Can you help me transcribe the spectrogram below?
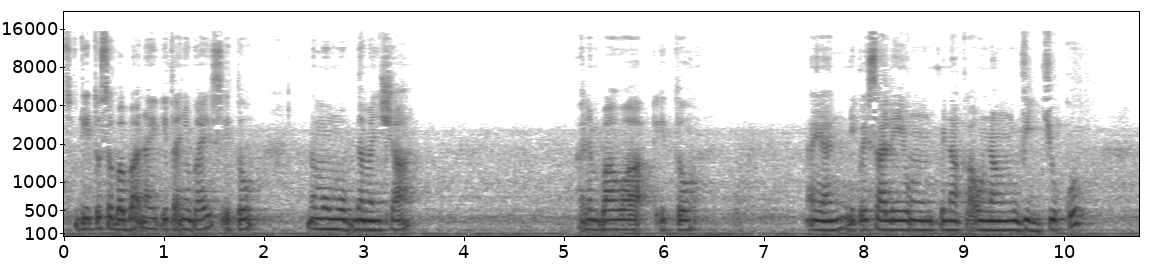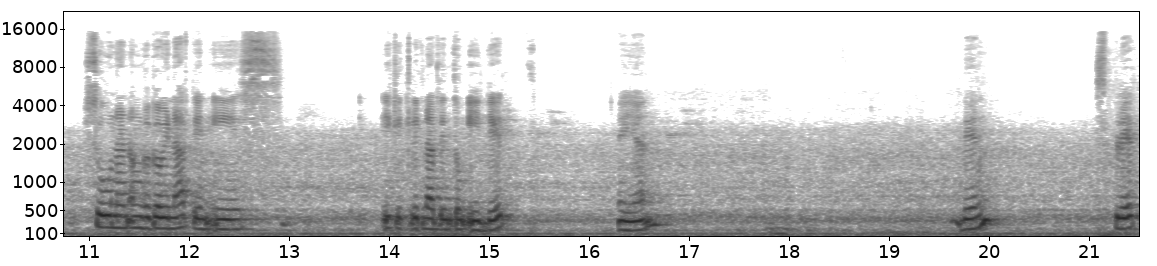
So, dito sa baba, nakikita nyo guys, ito, namumove naman siya. Halimbawa, ito. Ayan, hindi ko isali yung pinakaunang video ko. So, nan ang gagawin natin is i-click natin itong edit. Ayan. Then, split.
